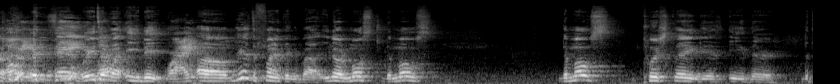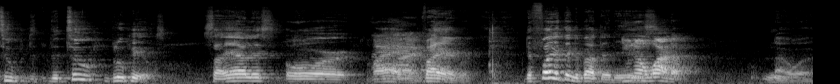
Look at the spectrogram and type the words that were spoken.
don't even say it. we talk about right? ED. Right. Um, here's the funny thing about it. You know, the most, the most, the most push thing is either the two, the two blue pills, Cialis or Viagra. Viagra. The funny thing about that is, You know why though? No,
